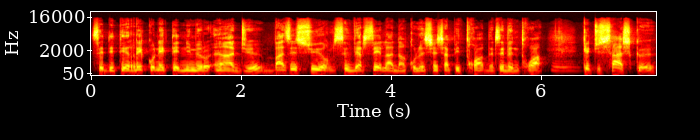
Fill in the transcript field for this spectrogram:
c'est de te reconnecter, numéro un, à Dieu, basé sur ce verset-là dans Colossiens chapitre 3, verset 23, mm. que tu saches que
